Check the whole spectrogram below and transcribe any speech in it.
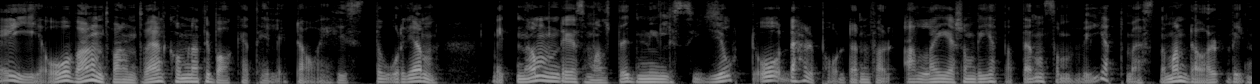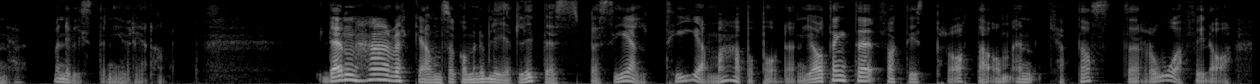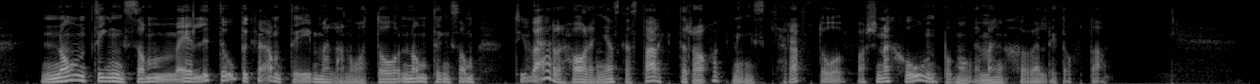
Hej och varmt, varmt välkomna tillbaka till Idag i historien. Mitt namn är som alltid Nils Hjort och det här är podden för alla er som vet att den som vet mest när man dör vinner. Men det visste ni ju redan. Den här veckan så kommer det bli ett lite speciellt tema här på podden. Jag tänkte faktiskt prata om en katastrof idag. Någonting som är lite obekvämt emellanåt och någonting som tyvärr har en ganska stark dragningskraft och fascination på många människor väldigt ofta.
